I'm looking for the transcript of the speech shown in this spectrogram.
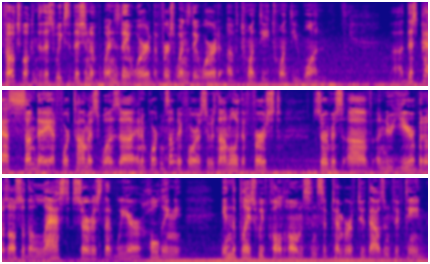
folks, welcome to this week's edition of Wednesday Word, the first Wednesday Word of 2021. Uh, this past Sunday at Fort Thomas was uh, an important Sunday for us. It was not only the first service of a new year, but it was also the last service that we are holding in the place we've called home since September of 2015.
